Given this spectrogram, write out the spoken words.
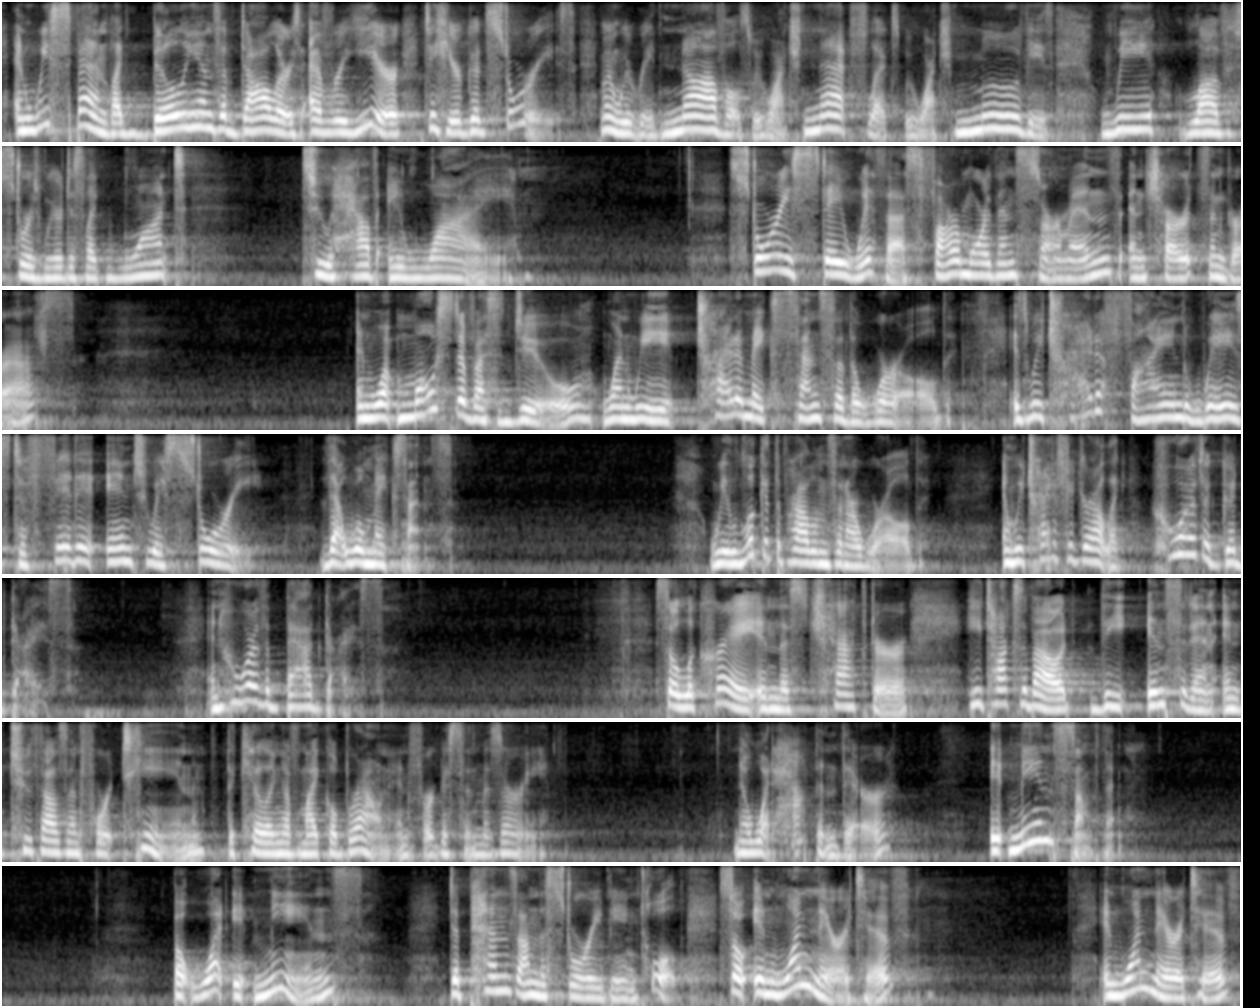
And we spend like billions of dollars every year to hear good stories. I mean, we read novels, we watch Netflix, we watch movies. We love stories. We are just like want to have a why. Stories stay with us far more than sermons and charts and graphs. And what most of us do when we try to make sense of the world is we try to find ways to fit it into a story that will make sense. We look at the problems in our world and we try to figure out like who are the good guys and who are the bad guys. So Lecrae in this chapter, he talks about the incident in 2014, the killing of Michael Brown in Ferguson, Missouri. Now what happened there, it means something. But what it means depends on the story being told. So, in one narrative, in one narrative,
